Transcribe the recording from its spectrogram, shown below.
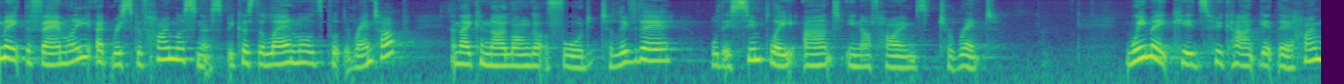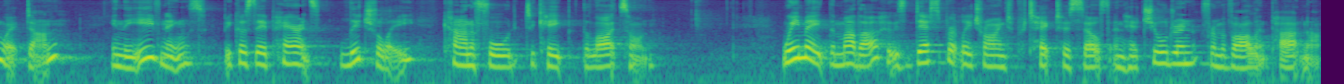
meet the family at risk of homelessness because the landlords put the rent up and they can no longer afford to live there or there simply aren't enough homes to rent. We meet kids who can't get their homework done in the evenings because their parents literally can't afford to keep the lights on. We meet the mother who is desperately trying to protect herself and her children from a violent partner.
